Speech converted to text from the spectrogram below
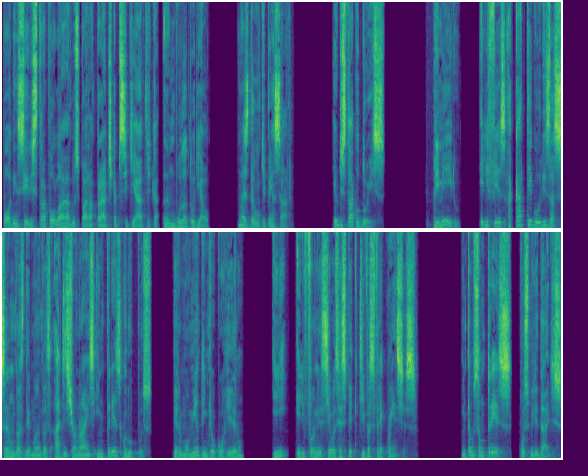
podem ser extrapolados para a prática psiquiátrica ambulatorial, mas dão o que pensar. Eu destaco dois. Primeiro, ele fez a categorização das demandas adicionais em três grupos, pelo momento em que ocorreram e ele forneceu as respectivas frequências. Então são três possibilidades.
